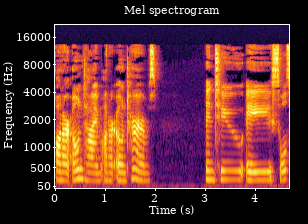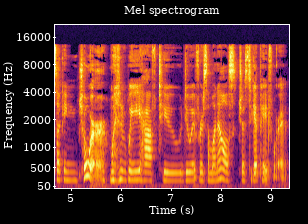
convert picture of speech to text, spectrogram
on our own time, on our own terms, into a soul sucking chore when we have to do it for someone else just to get paid for it.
